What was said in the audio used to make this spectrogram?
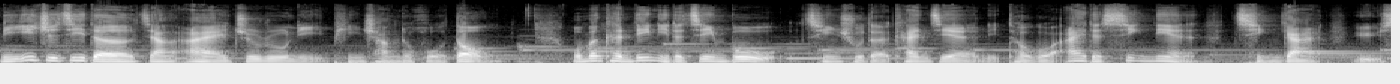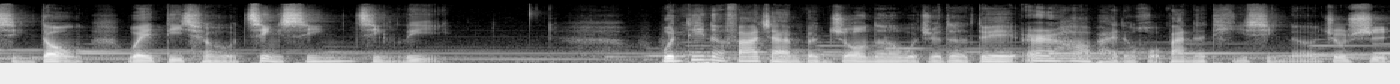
你一直记得将爱注入你平常的活动，我们肯定你的进步，清楚地看见你透过爱的信念、情感与行动，为地球尽心尽力。稳定的发展，本周呢，我觉得对二号牌的伙伴的提醒呢，就是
